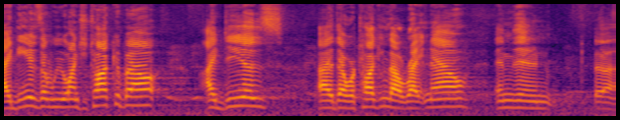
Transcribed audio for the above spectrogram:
Ideas that we want to talk about, ideas uh, that we're talking about right now, and then uh,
